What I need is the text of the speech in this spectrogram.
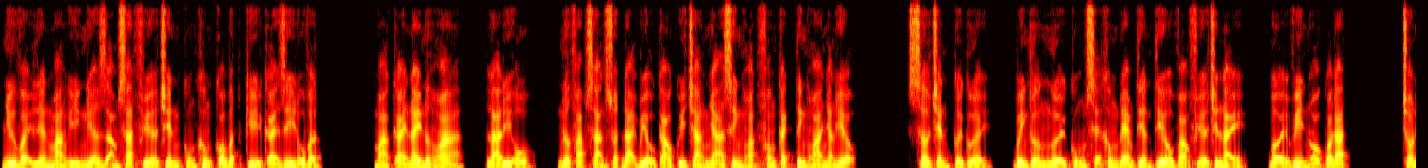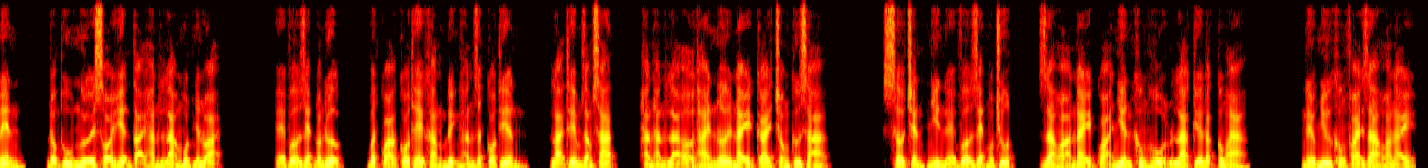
như vậy liền mang ý nghĩa giám sát phía trên cũng không có bất kỳ cái gì đồ vật. Mà cái này nước hoa, là đi ô, nước pháp sản xuất đại biểu cao quý trang nhã sinh hoạt phong cách tinh hoa nhãn hiệu. Sơ chén cười cười, bình thường người cũng sẽ không đem tiền tiêu vào phía trên này, bởi vì nó quá đắt. Cho nên, động thủ người sói hiện tại hẳn là một nhân loại. Everz đoán được, bất quá có thể khẳng định hắn rất có tiền, lại thêm giám sát, hắn hẳn là ở hai nơi này cái trong cư xá sơ chen nhìn nệ vợ dẹt một chút gia hỏa này quả nhiên không hổ là kia đặc công a. Nếu như không phải gia hỏa này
